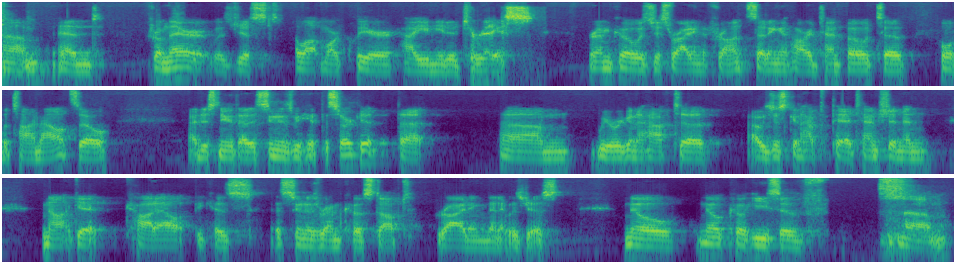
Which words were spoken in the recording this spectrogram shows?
um, and from there it was just a lot more clear how you needed to race. Remco was just riding the front, setting a hard tempo to pull the time out. So I just knew that as soon as we hit the circuit, that um, we were going to have to. I was just going to have to pay attention and not get caught out because as soon as Remco stopped riding, then it was just no no cohesive. Um,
